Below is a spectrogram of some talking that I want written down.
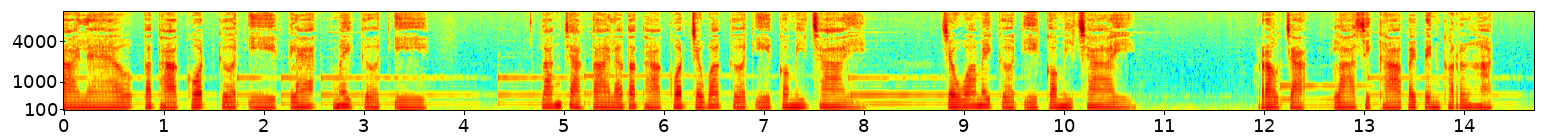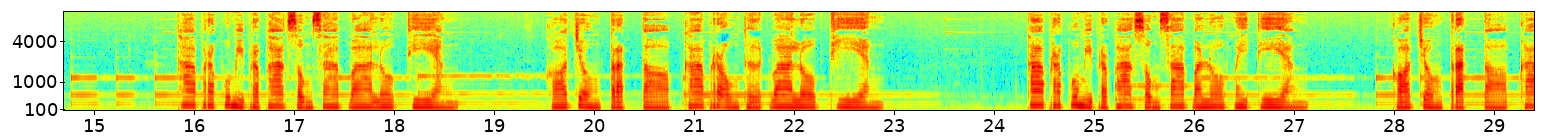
ตายแล้วตถาคตเกิดอีกและไม่เกิดอีก หลังจากตายแล้วตถาคตจะว่าเกิดอีกก็ไมิใช่ จะว่าไม่เกิดอีกก็ไมิใช่ เราจะลาสิกขาไปเป็นคฤหัสถ้าพระผู้มีพระภาคทรงทราบว่าโลกเที่ยง ขอจงตรัสตอบข้าพระองค์เถิดว่าโลกเที่ยง ถ้าพระผู้มีพระภาคทรงทราบว่าโลกไม่เที่ยง ขอจงตรัสตอบข้า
